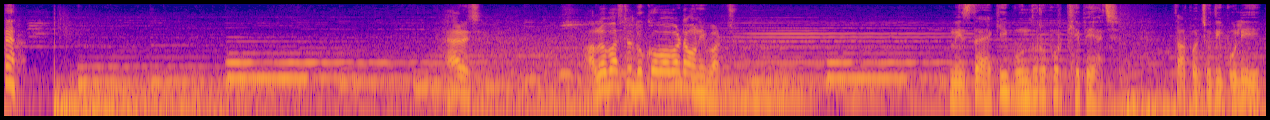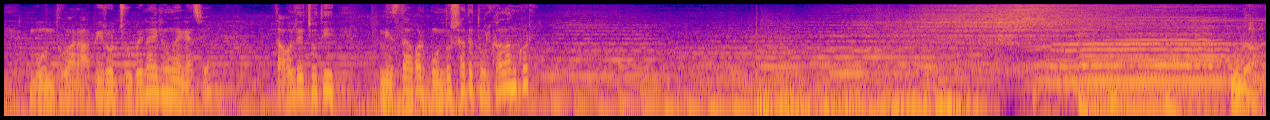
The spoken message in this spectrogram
হ্যাঁ, হ্যাঁ রে শিব। ভালোবাসলে দুঃখ পাওয়াটা অনিবার্য। মেজদা একই বন্ধুর ওপর ক্ষেপে আছে। তারপর যদি বলি বন্ধু আর আবির ওর জুবেনাইল হয়ে গেছে তাহলে যদি মেজদা আবার বন্ধুর সাথে তুলকালাম করে? উড়ান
